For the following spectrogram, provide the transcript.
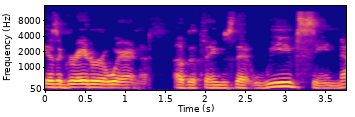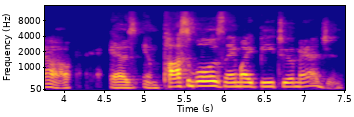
is a greater awareness of the things that we've seen now as impossible as they might be to imagine,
